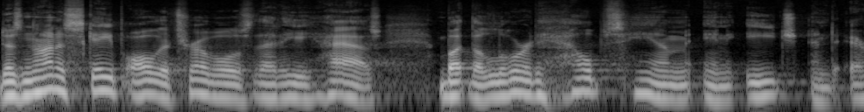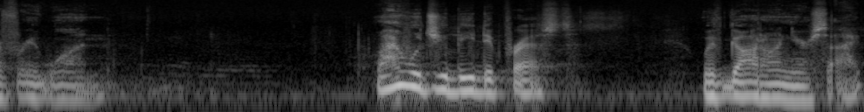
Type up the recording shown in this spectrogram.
does not escape all the troubles that he has, but the Lord helps him in each and every one. Why would you be depressed with God on your side?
